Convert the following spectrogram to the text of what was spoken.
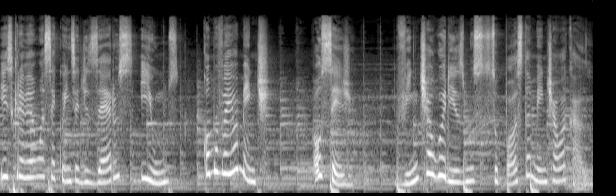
e escreveu uma sequência de zeros e uns como veio à mente ou seja, 20 algoritmos supostamente ao acaso.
